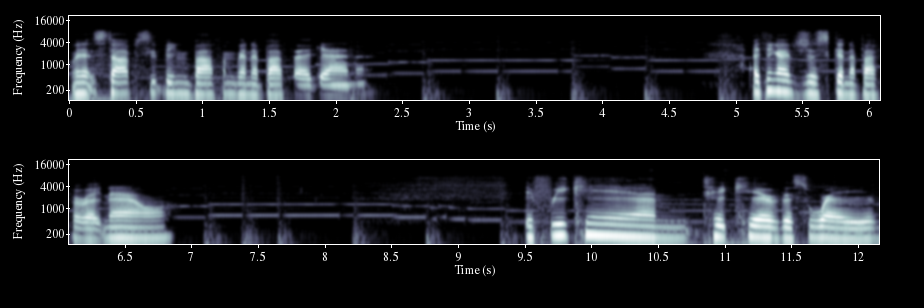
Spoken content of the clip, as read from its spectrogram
When it stops being buffed, I'm gonna buff it again. I think I'm just gonna buff it right now. If we can take care of this wave.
